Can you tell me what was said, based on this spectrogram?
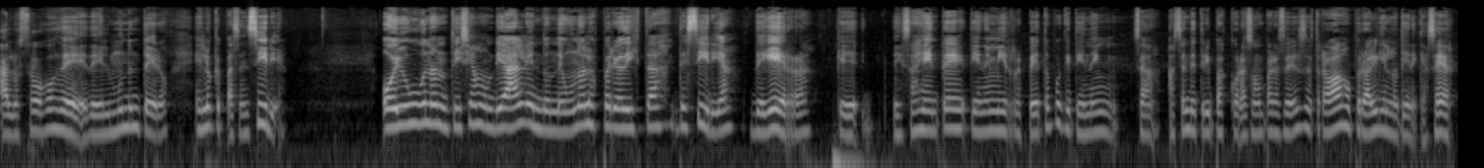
a los ojos de- del mundo entero, es lo que pasa en Siria. Hoy hubo una noticia mundial en donde uno de los periodistas de Siria, de guerra, que esa gente tiene mi respeto porque tienen, o sea, hacen de tripas corazón para hacer ese trabajo, pero alguien lo tiene que hacer.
